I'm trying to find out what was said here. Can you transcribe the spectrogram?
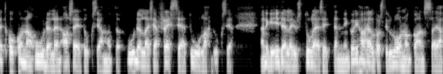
että kokonaan uudelleen asetuksia, mutta uudenlaisia fressejä tuulahduksia. Ainakin itselle just tulee sitten niin ihan helposti luonnon kanssa ja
